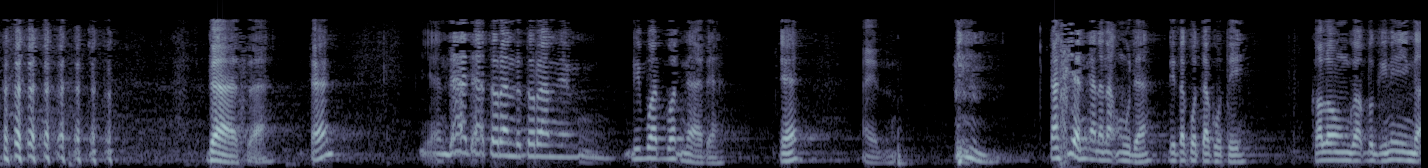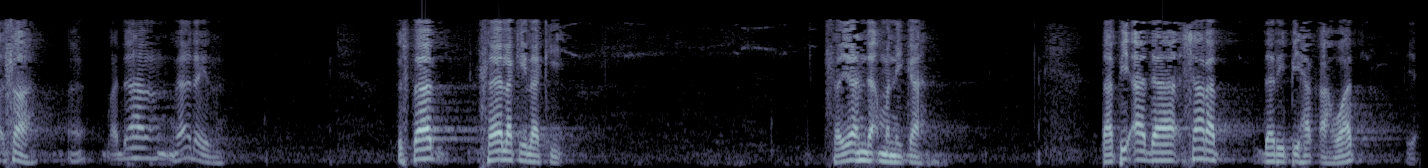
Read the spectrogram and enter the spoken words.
Dah sah. Kan? Ya, tidak ada aturan-aturan yang dibuat-buat nggak ada. Ya, nah, itu. Kasihan kan anak muda ditakut-takuti. Kalau enggak begini enggak sah. Eh, padahal enggak ada itu. Ustaz, saya laki-laki. Saya hendak menikah. Tapi ada syarat dari pihak ahwat. Ya.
